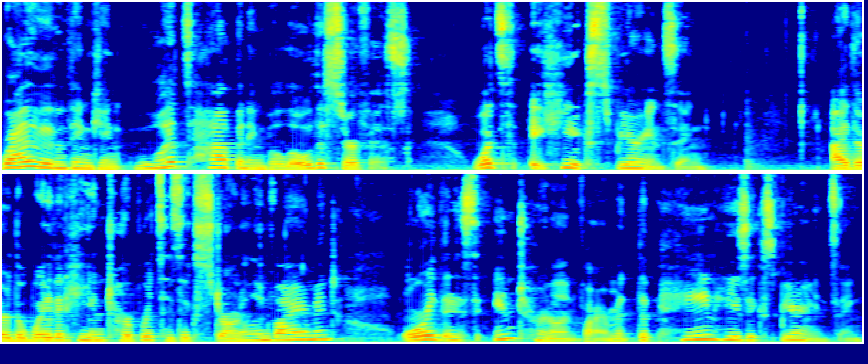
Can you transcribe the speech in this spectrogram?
Rather than thinking, what's happening below the surface? What's he experiencing? Either the way that he interprets his external environment or this internal environment, the pain he's experiencing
